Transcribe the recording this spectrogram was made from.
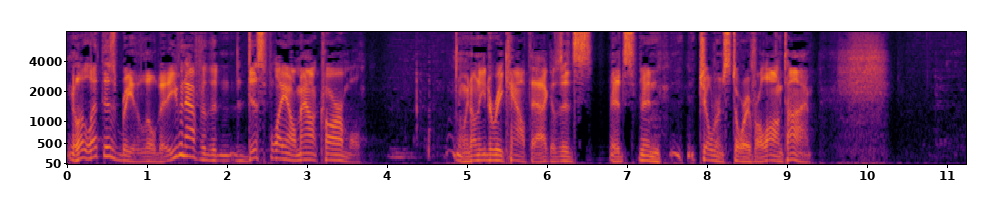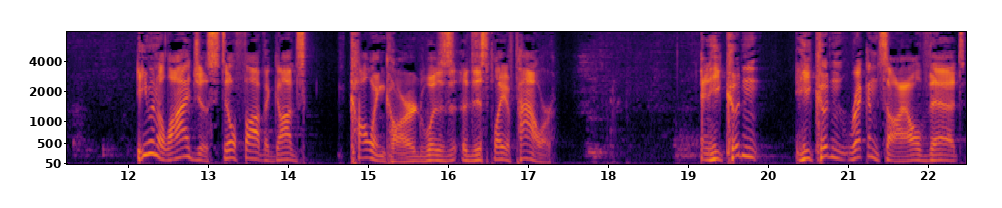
let, let this breathe a little bit. Even after the display on Mount Carmel, we don't need to recount that because it's it's been children's story for a long time. Even Elijah still thought that God's calling card was a display of power, and he couldn't he couldn't reconcile that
